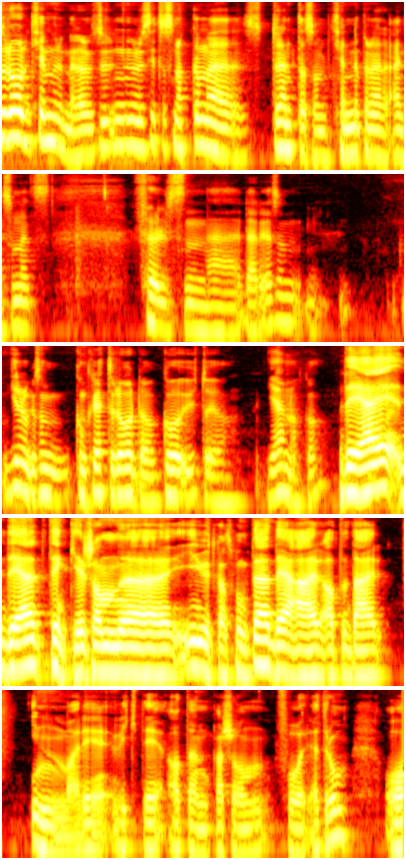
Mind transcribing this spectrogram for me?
råd kommer du med da? Når du sitter og snakker med studenter som kjenner på den ensomhetsfølelsen der? Er sånn, gir du noen sånn konkrete råd og gå ut og gjøre, noe? Det jeg, det jeg tenker sånn uh, i utgangspunktet, det er at det er innmari viktig at den personen får et rom å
